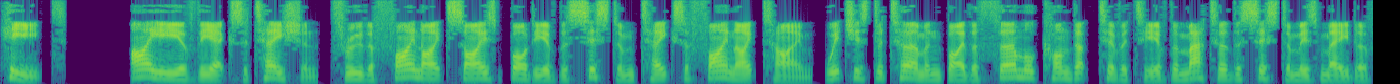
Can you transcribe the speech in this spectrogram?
heat i.e. of the excitation, through the finite-sized body of the system takes a finite time, which is determined by the thermal conductivity of the matter the system is made of.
